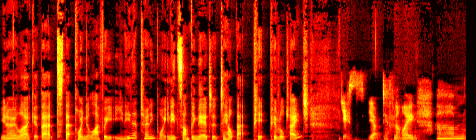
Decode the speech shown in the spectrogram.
you know, like at that that point in your life where you, you need that turning point. You need something there to to help that pi- pivotal change. Yes. Yeah, definitely. Um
